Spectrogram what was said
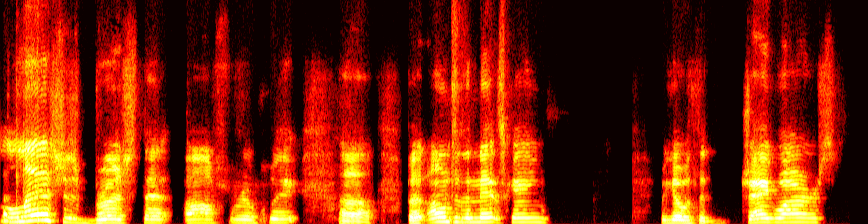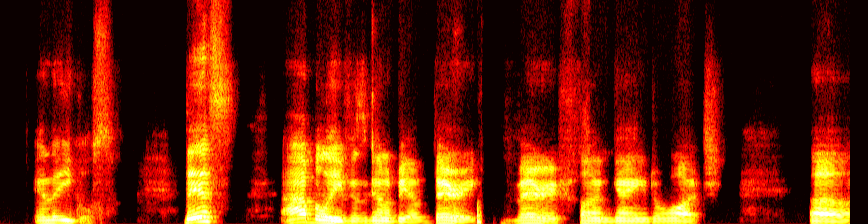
let's just brush that off real quick. Uh, but on to the next game. We go with the Jaguars and the Eagles. This, I believe, is going to be a very, very fun game to watch. Uh,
